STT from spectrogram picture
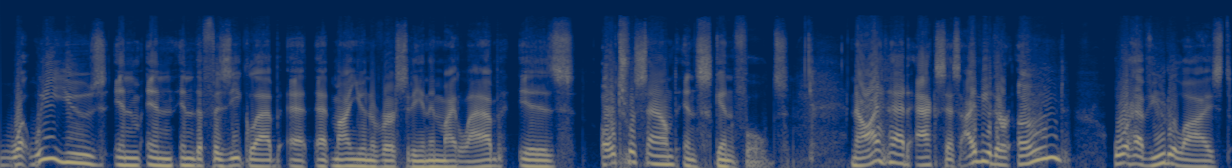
What we use in, in, in the physique lab at, at my university and in my lab is ultrasound and skin folds. Now, I've had access, I've either owned or have utilized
